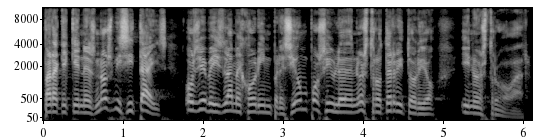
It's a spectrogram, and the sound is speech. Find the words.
para que quienes nos visitáis os llevéis la mejor impresión posible de nuestro territorio y nuestro hogar.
